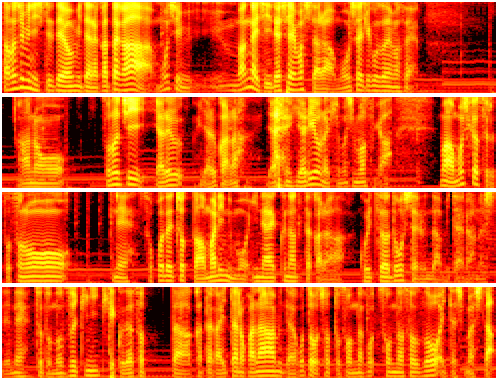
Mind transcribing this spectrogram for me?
楽しみにしてたよみたいな方が、もし万が一いらっしゃいましたら申し訳ございません。あの、そのうちやる、やるかな？やるやるような気もしますが、まあもしかするとその、ね、そこでちょっとあまりにもいなくなったから、こいつはどうしてるんだみたいな話でね、ちょっと覗きに来てくださった方がいたのかなみたいなことをちょっとそんな、そんな想像をいたしました。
